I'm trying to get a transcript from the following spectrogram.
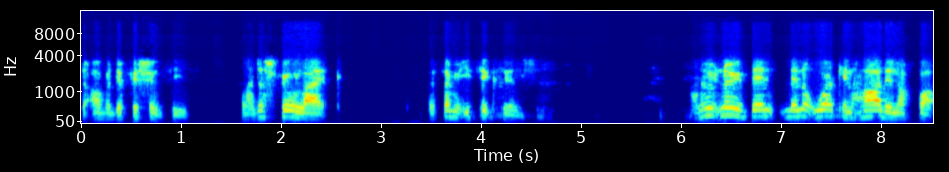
the other deficiencies. And I just feel like the 76ers, I don't know if they're, they're not working hard enough, but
